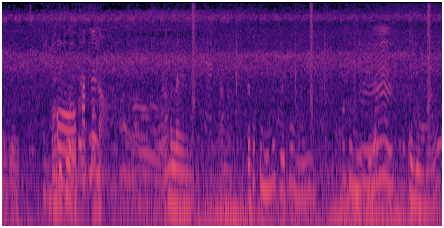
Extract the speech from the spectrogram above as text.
ไม่เจอโอ้พัดเลยเหรอน้ำมันแรงน้ำมันแต่ทุก ปีไม่เคยท่วมอย่างนี้ก็คือมีปีแล้วแต่อยู่มาเลย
